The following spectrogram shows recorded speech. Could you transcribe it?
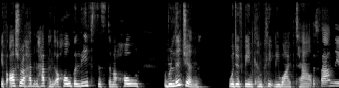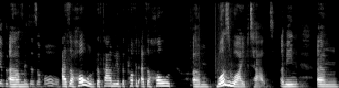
if Ashura hadn't happened, a whole belief system, a whole religion would have been completely wiped out. The family of the um, Prophet um, as a whole. As a whole, the family of the Prophet as a whole um, was wiped out. I mean, um,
